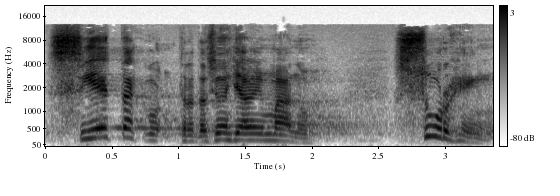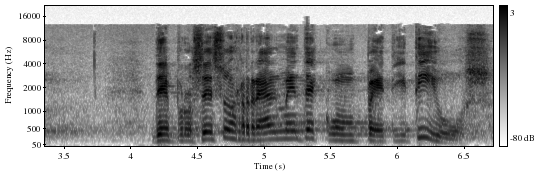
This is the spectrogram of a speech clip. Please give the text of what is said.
si estas contrataciones llave en mano surgen de procesos realmente competitivos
